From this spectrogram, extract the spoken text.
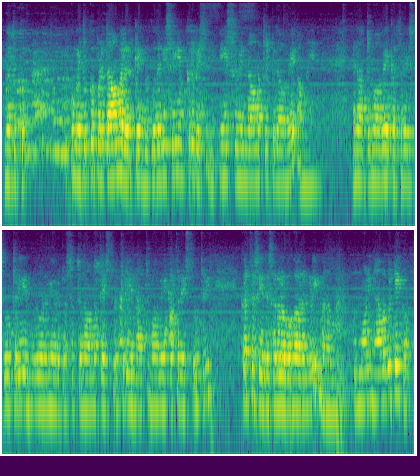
உம்மை துக்கம் உமை துக்கப்படுத்தாமல் இருக்க எங்களுக்கு உதவி செய்யும் கிருபை செய்யும். இயேசுவின் நாமத்தில் பிதாவே ஆமென். என் ஆத்மாவே கர்த்தரை ஸ்தோத்திரி. என் முழு உண்மையோட நாமத்தை ஸ்தோத்திரி. என் ஆத்மாவே கர்த்தரை ஸ்தோத்திரி. கருத்து செய்த சகல உபகாரங்களை மறவும் good morning have a good day God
